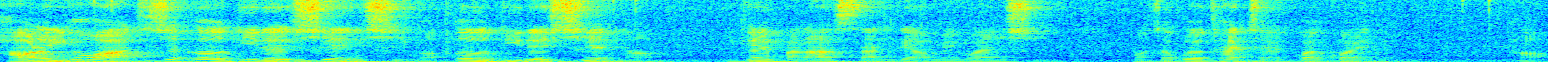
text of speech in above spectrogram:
好了以后啊，这些二 D 的线型啊，二 D 的线哈，你可以把它删掉，没关系，哦，才不会看起来怪怪的。好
